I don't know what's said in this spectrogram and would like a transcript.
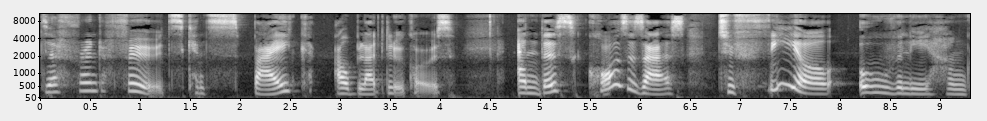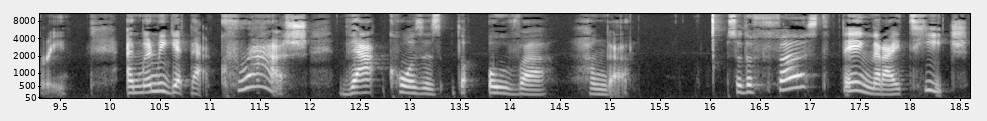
different foods can spike our blood glucose. And this causes us to feel overly hungry. And when we get that crash, that causes the over hunger. So, the first thing that I teach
